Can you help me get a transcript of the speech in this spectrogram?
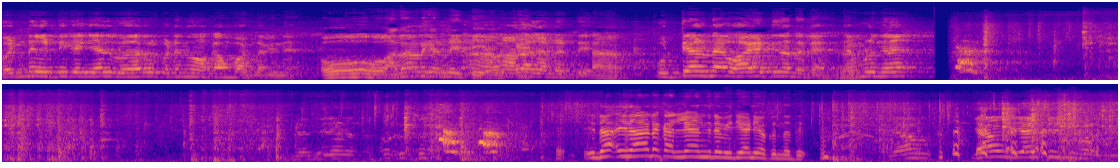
പെണ്ണ് കെട്ടി. കഴിഞ്ഞാൽ വേറെ പെണ്ണ് നോക്കാൻ പാടില്ല പിന്നെ. ഓ അതാണ് കണ്ണെട്ടി. അതാ കണ്ണെട്ടി. കുട്ടികളുണ്ടായി വായെട്ടി എന്നല്ലേ നമ്മളിങ്ങനെ ഇതാ ഇതാണ് കല്യാണത്തിന്റെ ബിരിയാണി വെക്കുന്നത്. ഞാൻ ഞാൻ വിചാരിച്ചു പറഞ്ഞു.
